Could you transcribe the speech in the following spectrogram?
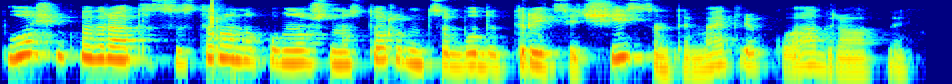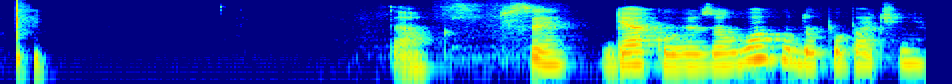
Площа квадрата це сторону помножити на сторону, це буде 36 см квадратних. Так, все. Дякую за увагу. До побачення.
